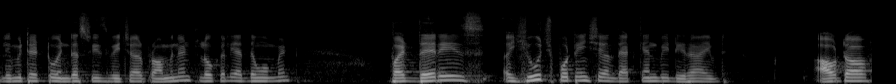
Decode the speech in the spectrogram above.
limited to industries which are prominent locally at the moment. But there is a huge potential that can be derived out of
